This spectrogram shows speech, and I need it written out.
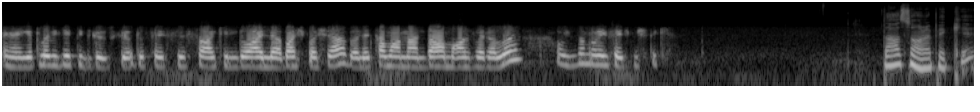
e, yapılabilecek gibi gözüküyordu. Sessiz, sakin, doğayla baş başa böyle tamamen dağ manzaralı. O yüzden orayı seçmiştik. Daha sonra peki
